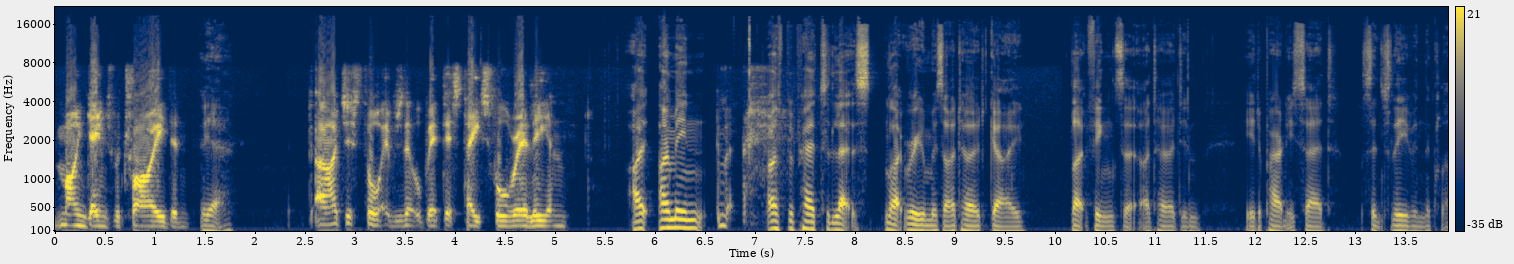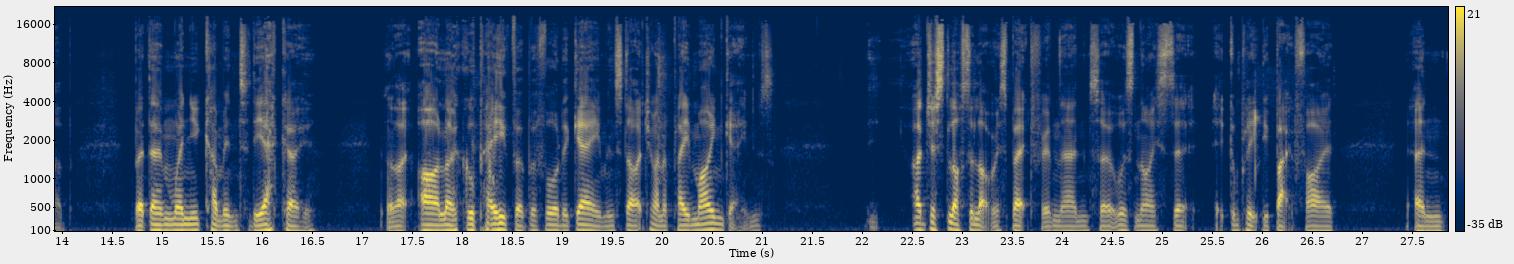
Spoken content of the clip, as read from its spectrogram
mind games were tried, and, Yeah, I just thought it was a little bit distasteful, really. And I I mean, I was prepared to let like rumours I'd heard go, like things that I'd heard him he'd apparently said since leaving the club. But then when you come into the Echo, like our local paper before the game, and start trying to play mind games, I just lost a lot of respect for him then. So it was nice that it completely backfired, and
